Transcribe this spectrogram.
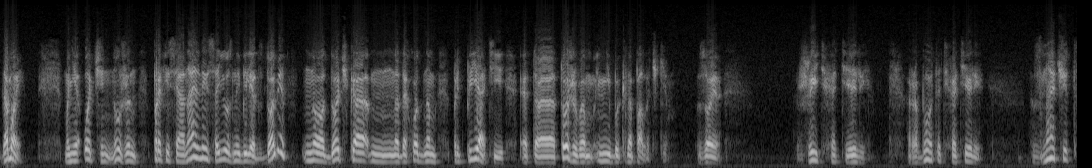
домой. Мне очень нужен профессиональный союзный билет в доме, но дочка на доходном предприятии. Это тоже вам не бык на палочке. Зоя. Жить хотели, работать хотели. Значит,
